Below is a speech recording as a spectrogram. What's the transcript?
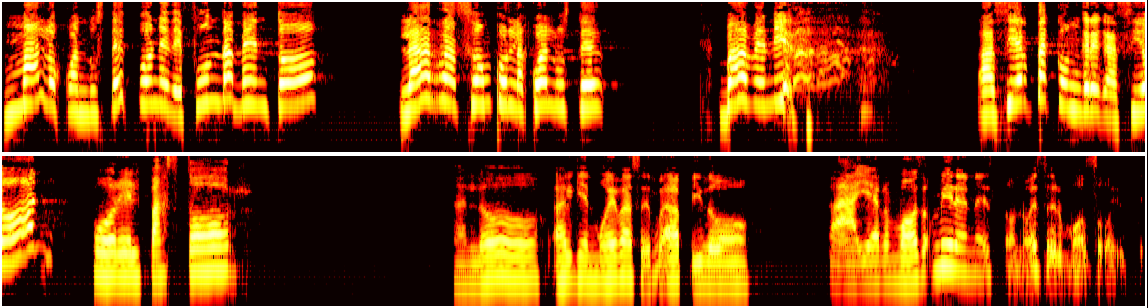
Malo cuando usted pone de fundamento la razón por la cual usted va a venir a cierta congregación por el pastor. Aló, alguien muévase rápido. Ay, hermoso. Miren esto, no es hermoso este.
